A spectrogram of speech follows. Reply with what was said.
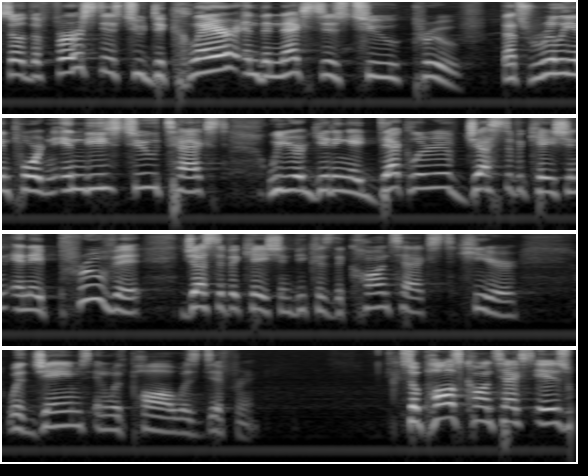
So the first is to declare, and the next is to prove. That's really important. In these two texts, we are getting a declarative justification and a prove it justification because the context here with James and with Paul was different. So Paul's context is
